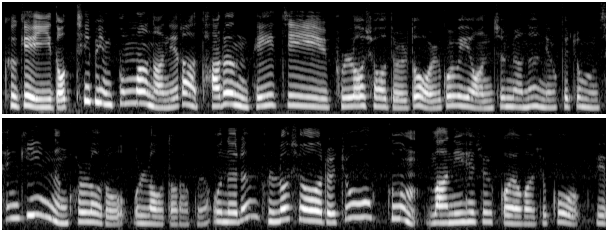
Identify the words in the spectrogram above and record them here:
그게 이 너티빔뿐만 아니라 다른 베이지 블러셔들도 얼굴 위에 얹으면 이렇게 좀 생기 있는 컬러로 올라오더라고요. 오늘은 블러셔를 조금 많이 해줄 거여가지고 이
